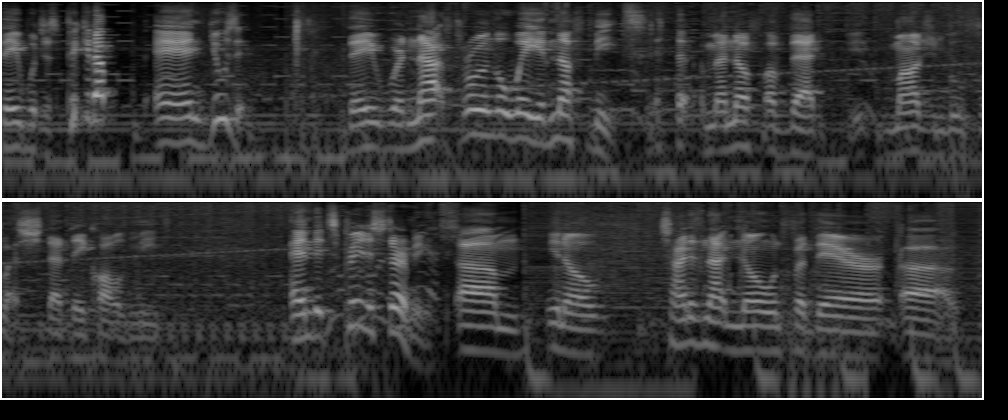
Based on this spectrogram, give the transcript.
they would just pick it up and use it. They were not throwing away enough meat, enough of that Majin Buu flesh that they called meat, and it's pretty disturbing. Um, you know, China's not known for their uh,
